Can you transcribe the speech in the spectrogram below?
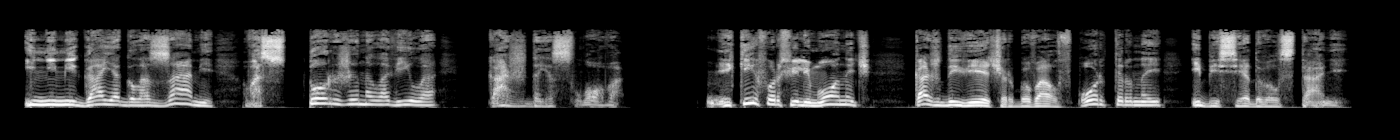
и не мигая глазами, восторженно ловила каждое слово. Никифор Филимоныч каждый вечер бывал в портерной и беседовал с Таней.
